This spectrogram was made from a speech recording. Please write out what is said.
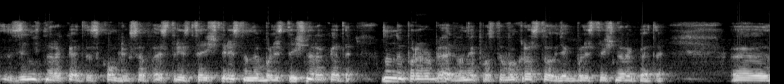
зенітні ракети з комплексів С-300 і С-400 на балістичні ракети. Ну, не переробляють, вони їх просто використовують як балістичні ракети. Е,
